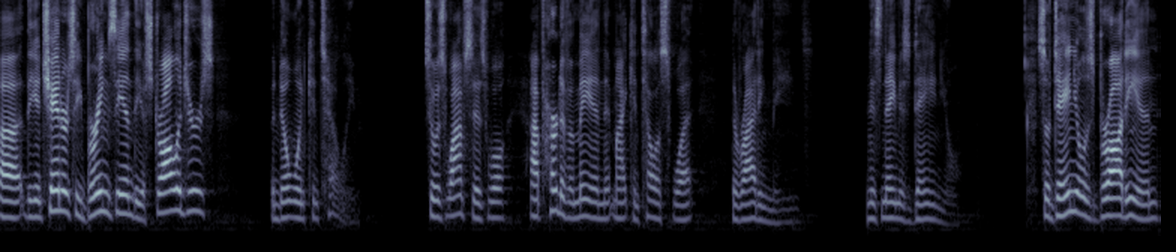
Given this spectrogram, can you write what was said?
uh, the enchanters, he brings in the astrologers, but no one can tell him. So his wife says, Well, I've heard of a man that might can tell us what the writing means. And his name is Daniel. So Daniel is brought in,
